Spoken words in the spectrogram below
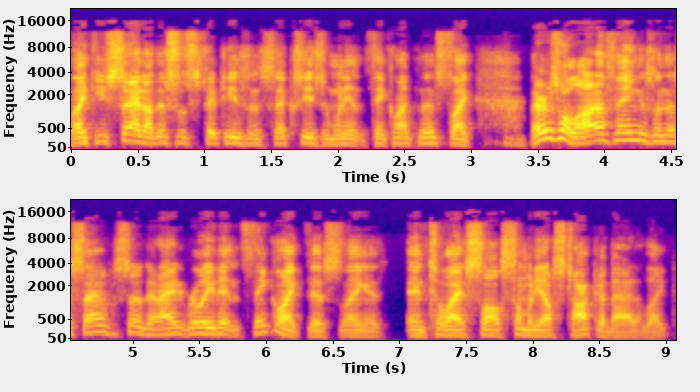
like you said, uh, this was 50s and 60s, and we didn't think like this. Like, there's a lot of things in this episode that I really didn't think like this, like until I saw somebody else talk about it. Like,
